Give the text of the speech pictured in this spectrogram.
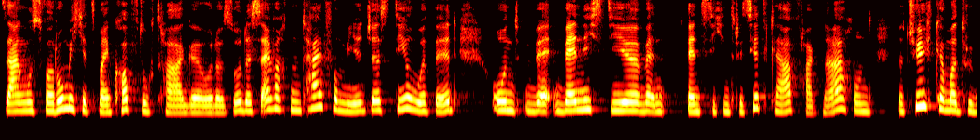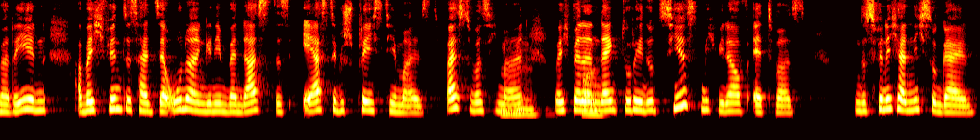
sagen muss, warum ich jetzt mein Kopftuch trage oder so. Das ist einfach ein Teil von mir. Just deal with it. Und wenn ich dir, wenn wenn es dich interessiert, klar, frag nach. Und natürlich kann man drüber reden. Aber ich finde es halt sehr unangenehm, wenn das das erste Gesprächsthema ist. Weißt du, was ich meine? Mhm, Weil ich mir voll. dann denke, du reduzierst mich wieder auf etwas. Und das finde ich halt nicht so geil.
